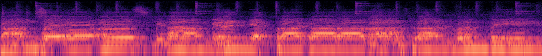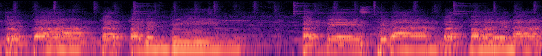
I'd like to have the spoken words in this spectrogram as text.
कांसोऽस्मितां हिरण्यप्राकारामार्द्रान् ज्वलन्तीं तृप्तां तर्पयन्तीम् पद्मे स्थितां पद्मवर्णां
